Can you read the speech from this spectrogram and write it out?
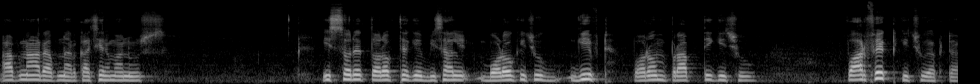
আপনার আপনার কাছের মানুষ। ঈশ্বরের তরফ থেকে বিশাল বড় কিছু গিফট পরম প্রাপ্তি কিছু পারফেক্ট কিছু একটা,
